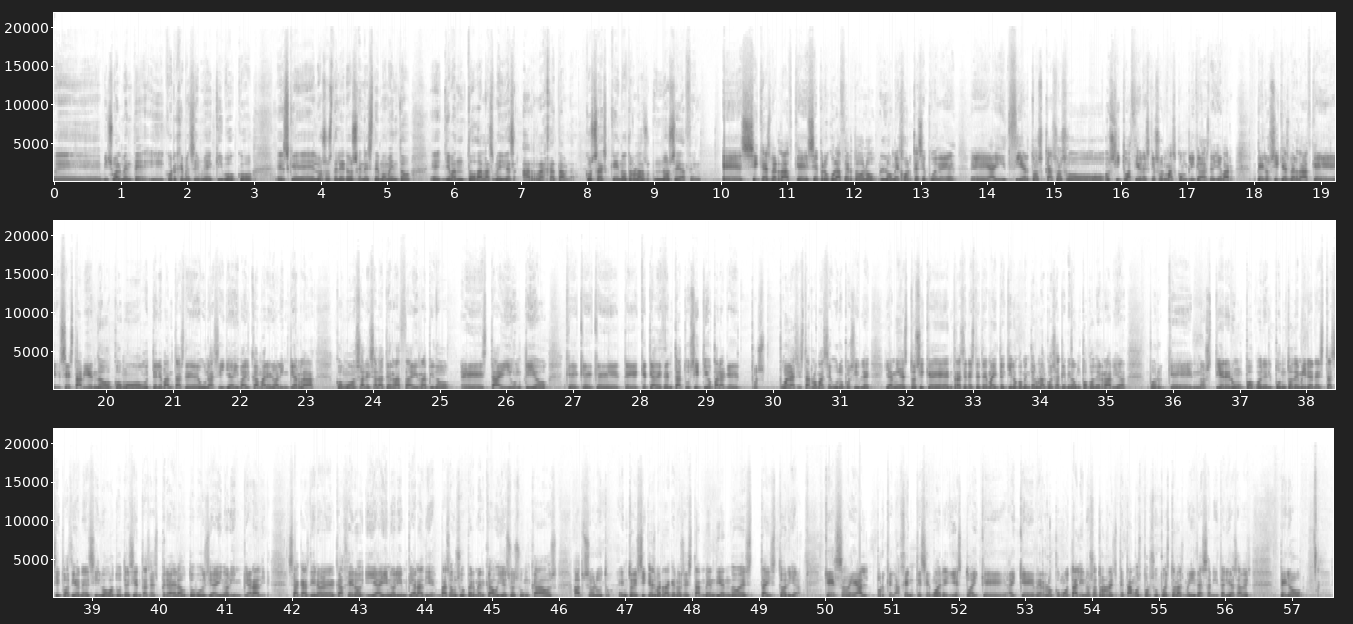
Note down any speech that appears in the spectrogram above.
visualmente, y corrígeme si me equivoco, es que los hosteleros en este momento llevan todas las medidas a rajatabla, cosas que en otros lados no se hacen. Eh, sí que es verdad que se procura hacer todo lo, mejor que se puede. ¿eh? Eh, hay ciertos casos o, situaciones que son más complicadas de llevar, pero sí que es verdad que se está viendo cómo te levantas de una silla y va el camarero a limpiarla, cómo sales a la terraza y rápido está ahí un tío que, te, adecenta a tu sitio para que pues, puedas estar lo más seguro posible. Y a mí esto sí que entras en este tema y te quiero comentar una cosa que me da un poco de rabia porque nos tienen un poco en el punto de mira en estas situaciones y luego tú te sientas a esperar el autobús y ahí no limpia nadie. Sacas dinero en el cajero y ahí no limpia nadie. Vas a un supermercado y eso es un caos absoluto. Entonces sí que es verdad que nos están vendiendo esta historia, que es real, porque la gente se muere y esto hay que, hay que verlo como tal y nosotros respetamos, por supuesto, las medidas sanitarias, ¿sabes? Pero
